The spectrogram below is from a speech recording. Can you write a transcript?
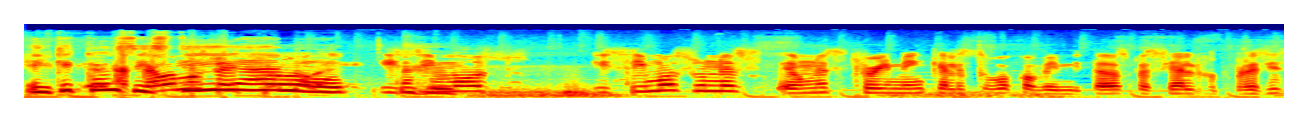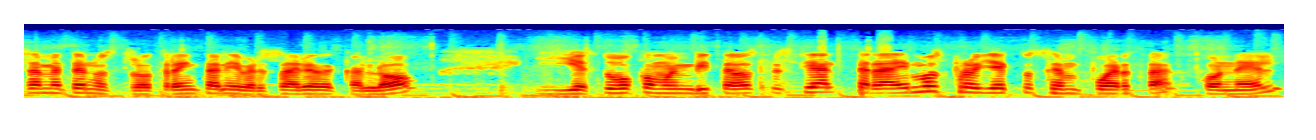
¿En qué consistían? Hecho, hicimos hicimos un, un streaming que él estuvo como invitado especial precisamente en nuestro 30 aniversario de Caló y estuvo como invitado especial. Traemos proyectos en puerta con él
